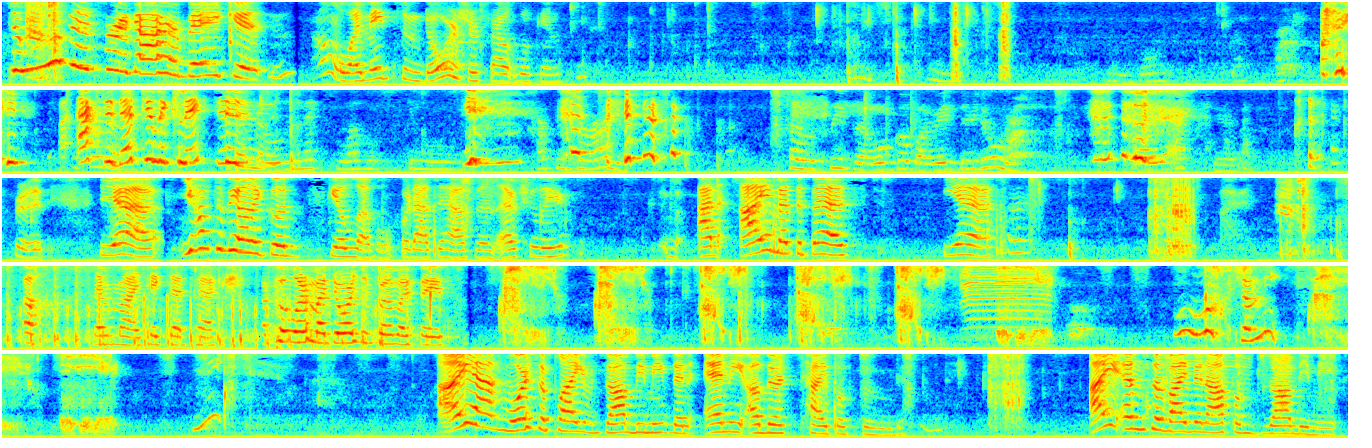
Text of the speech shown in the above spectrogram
woman forgot her bacon. Oh, I made some doors without looking. I accidentally clicked it. next level skills. carpenter Fell asleep and I woke up. I made three doors. accident. Yeah, you have to be on a good skill level for that to happen, actually. And I am at the best. Yeah. Oh, never mind. Take that back. I put one of my doors in front of my face. Look, some meat. Meat. I have more supply of zombie meat than any other type of food. I am surviving off of zombie meat.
